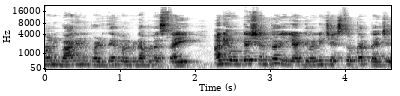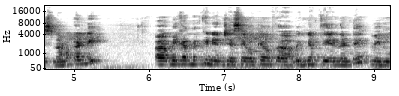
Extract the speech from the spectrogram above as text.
మన భార్యను పడితే మనకు డబ్బులు వస్తాయి అనే ఉద్దేశంతో ఇలాంటివన్నీ చేస్తుంటారు. దయచేసి నమ్మకండి. మీకందరికీ నేను చేసే ఒకే ఒక విజ్ఞప్తి ఏంటంటే మీరు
